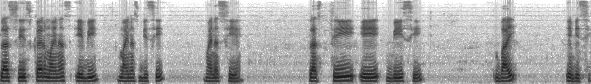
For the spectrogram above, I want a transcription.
plus c square minus a b minus b c minus c a plus three a b c by a b c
